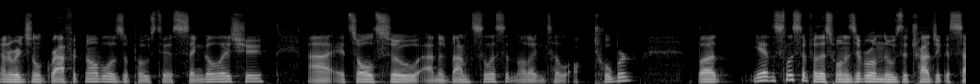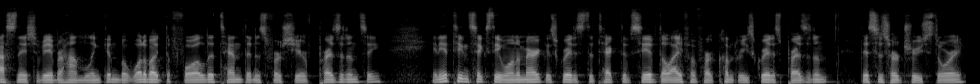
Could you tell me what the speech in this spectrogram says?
an original graphic novel as opposed to a single issue. Uh, it's also an advance solicit, not out until October. But yeah, the solicit for this one is everyone knows the tragic assassination of Abraham Lincoln, but what about the foiled attempt in his first year of presidency? In 1861, America's greatest detective saved the life of her country's greatest president. This is her true story.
